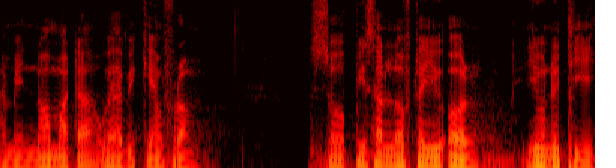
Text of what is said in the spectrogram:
I mean, no matter where we came from. So, peace and love to you all. Unity.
